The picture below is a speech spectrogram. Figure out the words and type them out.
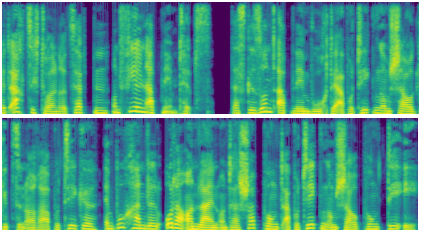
Mit 80 tollen Rezepten und vielen Abnehmtipps. Das Gesundabnehmbuch der Apothekenumschau gibt's in eurer Apotheke, im Buchhandel oder online unter shop.apothekenumschau.de.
